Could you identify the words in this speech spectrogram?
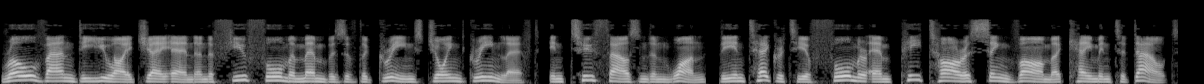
Roel van de Uijn and a few former members of the Greens joined Greenleft. In 2001, the integrity of former MP Tara Singh Varma came into doubt.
